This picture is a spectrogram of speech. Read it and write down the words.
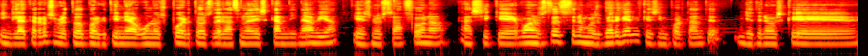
Inglaterra, sobre todo porque tiene algunos puertos de la zona de Escandinavia, que es nuestra zona. Así que, bueno, nosotros tenemos Bergen, que es importante. Ya tenemos que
